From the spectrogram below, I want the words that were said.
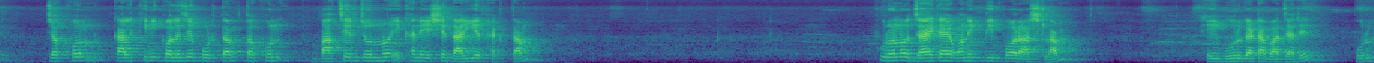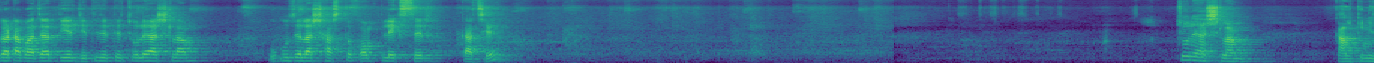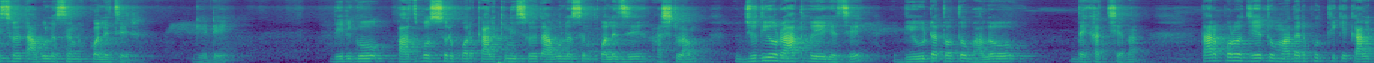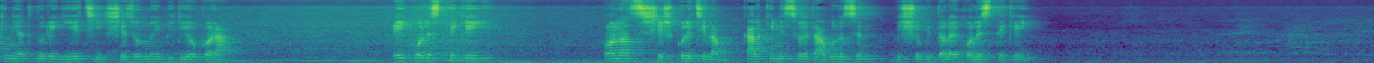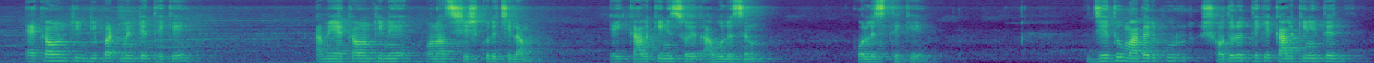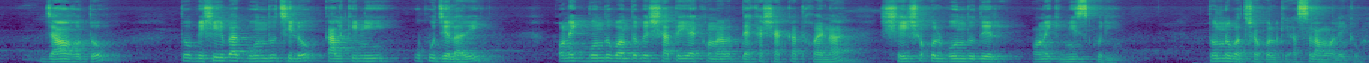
যখন কালকিনি কলেজে পড়তাম, তখন বাসের জন্য এখানে এসে দাঁড়িয়ে থাকতাম। পুরনো জায়গায় অনেক দিন পর আসলাম এই বুরগাটা বাজারে। বুরগাটা বাজার দিয়ে যেতে যেতে চলে আসলাম। উপজেলা স্বাস্থ্য কমপ্লেক্সের কাছে। চলে আসলাম কালকিনি সৈয়দ আবুল হোসেন কলেজের গেটে দীর্ঘ পাঁচ বছর পর কালকিনি সৈয়দ আবুল হোসেন কলেজে আসলাম। যদিও রাত হয়ে গেছে, ভিউটা তত ভালো দেখাচ্ছে না। তারপরও যেহেতু মাদারপুর থেকে কালকিনি এত দূরে গিয়েছি, সেজন্যই ভিডিও করা। এই কলেজ থেকেই অনার্স শেষ করেছিলাম কালকিনি সৈয়দ আবুল হোসেন বিশ্ববিদ্যালয় কলেজ থেকেই। অ্যাকাউন্টিং ডিপার্টমেন্টের থেকে আমি অ্যাকাউন্টিংয়ে অনার্স শেষ করেছিলাম এই কালকিনি সৈয়দ আবুল হোসেন কলেজ থেকে। যেহেতু মাদারীপুর সদরের থেকে কালকিনিতে যাওয়া হতো, তো বেশিরভাগ বন্ধু ছিল কালকিনি উপজেলারই। অনেক বন্ধু বান্ধবের সাথেই এখন আর দেখা সাক্ষাৎ হয় না। সেই সকল বন্ধুদের অনেক মিস করি। ধন্যবাদ সকলকে। আসসালামু আলাইকুম।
